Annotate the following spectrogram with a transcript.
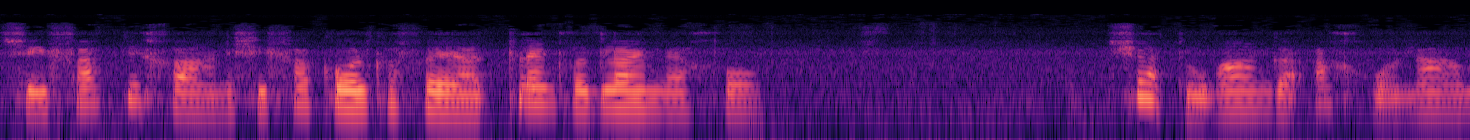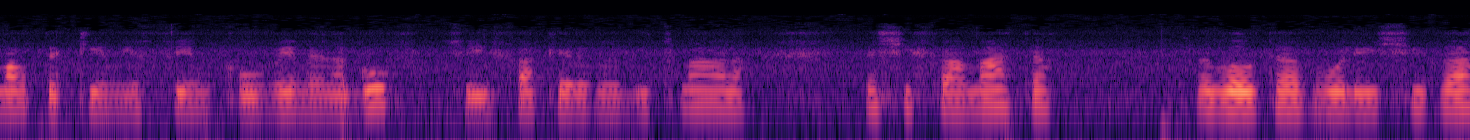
שאיפה פתיחה, נשיפה כל כף היד, פלנק רגליים לאחור. שטורנגה אחרונה, מרפקים יפים קרובים אל הגוף, שאיפה כלב מביט מעלה, נשיפה מטה, ובואו תעברו לישיבה.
